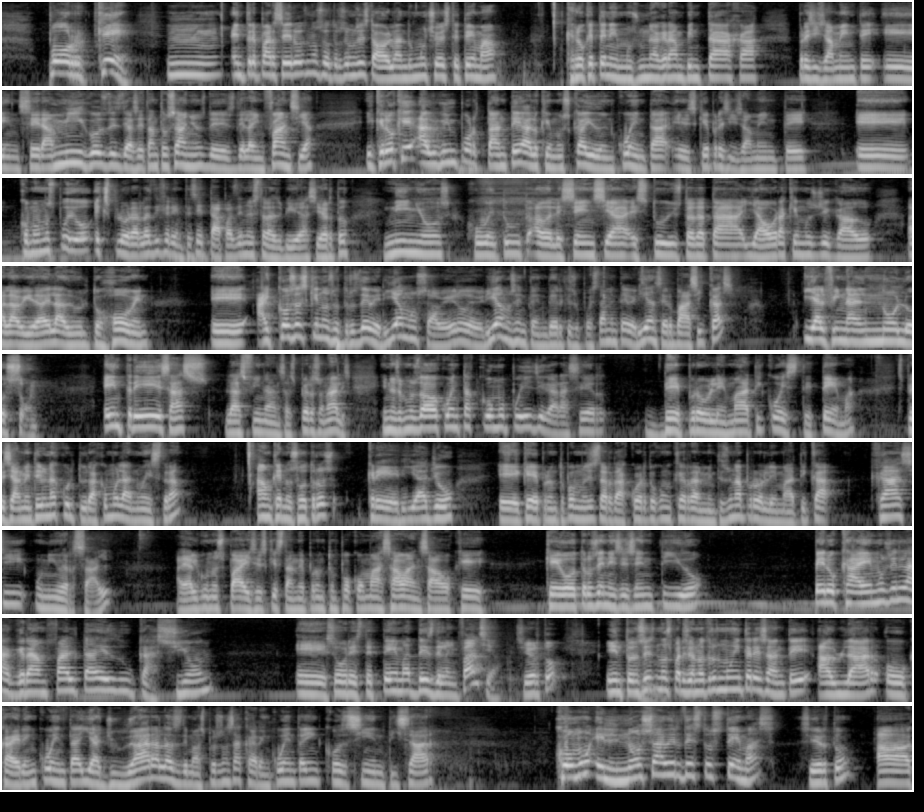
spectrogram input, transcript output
¿Por qué? Mm, entre parceros, nosotros hemos estado hablando mucho de este tema. Creo que tenemos una gran ventaja precisamente en ser amigos desde hace tantos años, desde la infancia. Y creo que algo importante a lo que hemos caído en cuenta es que precisamente eh, como hemos podido explorar las diferentes etapas de nuestras vidas, ¿cierto? Niños, juventud, adolescencia, estudios, ta, ta, ta, y ahora que hemos llegado a la vida del adulto joven, eh, hay cosas que nosotros deberíamos saber o deberíamos entender que supuestamente deberían ser básicas y al final no lo son. Entre esas, las finanzas personales. Y nos hemos dado cuenta cómo puede llegar a ser de problemático este tema, especialmente en una cultura como la nuestra, aunque nosotros creería yo eh, que de pronto podemos estar de acuerdo con que realmente es una problemática casi universal. Hay algunos países que están de pronto un poco más avanzados que, que otros en ese sentido, pero caemos en la gran falta de educación eh, sobre este tema desde la infancia, ¿cierto? Y entonces nos pareció a nosotros muy interesante hablar o caer en cuenta y ayudar a las demás personas a caer en cuenta y concientizar cómo el no saber de estos temas, ¿cierto?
